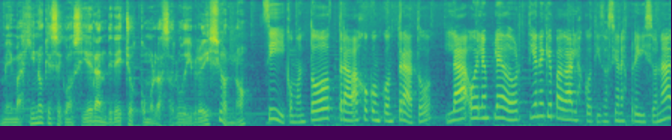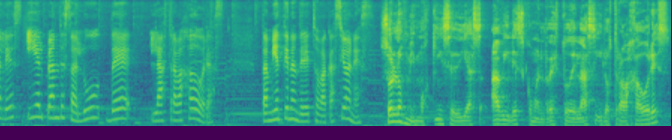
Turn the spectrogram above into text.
Me imagino que se consideran derechos como la salud y previsión, ¿no? Sí, como en todo trabajo con contrato, la o el empleador tiene que pagar las cotizaciones previsionales y el plan de salud de las trabajadoras. También tienen derecho a vacaciones. ¿Son los mismos 15 días hábiles como el resto de las y los trabajadores?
